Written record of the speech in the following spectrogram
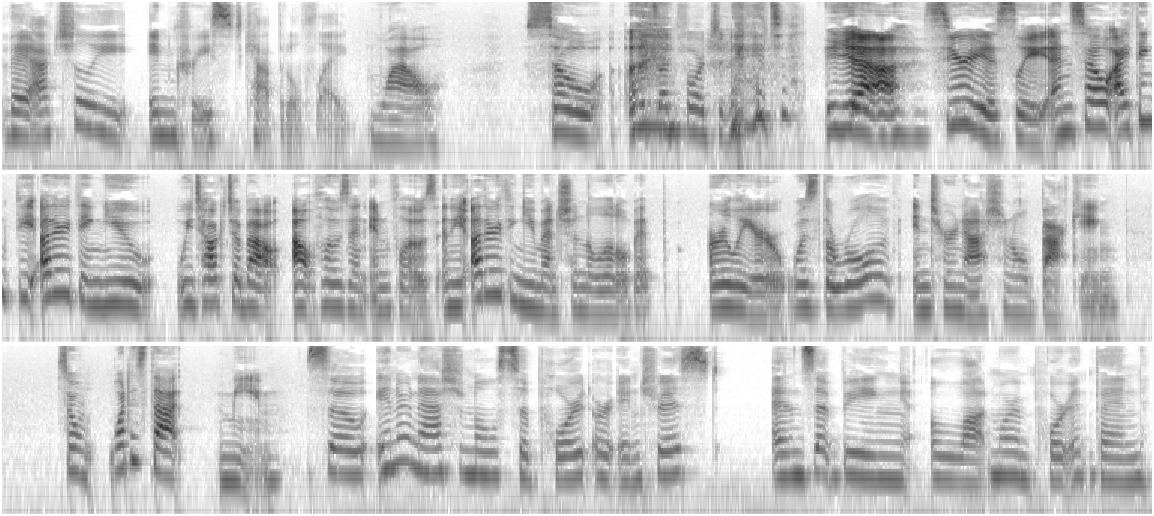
they actually increased capital flight. Wow. So it's unfortunate. yeah, seriously. And so I think the other thing you we talked about outflows and inflows, and the other thing you mentioned a little bit earlier was the role of international backing. So, what does that mean? So, international support or interest ends up being a lot more important than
